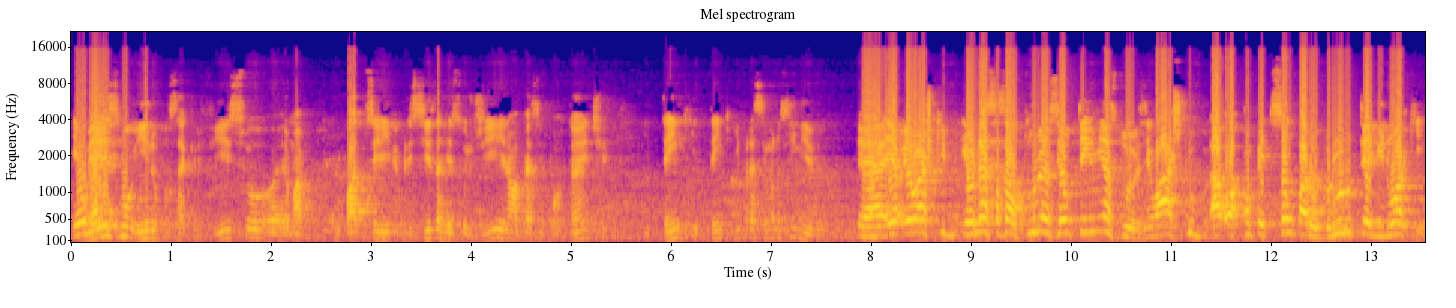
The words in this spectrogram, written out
eu mesmo indo para o sacrifício. É uma, o 4 sem livre precisa ressurgir, ele é uma peça importante e tem que, tem que ir para cima no sem livre. É, eu, eu, acho que eu nessas alturas eu tenho minhas dúvidas. Eu acho que a, a, competição para o Bruno terminou aqui.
